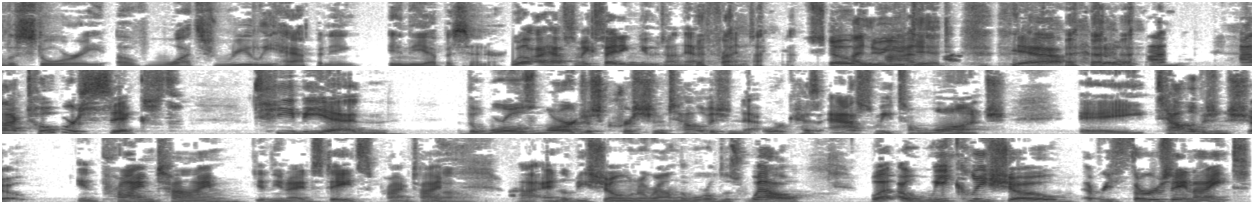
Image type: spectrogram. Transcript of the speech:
the story of what's really happening in the epicenter? Well, I have some exciting news on that front. So I knew you on, did. yeah. So on, on October 6th, TBN, the world's largest Christian television network, has asked me to launch a television show in prime time in the United States, prime time, wow. uh, and it'll be shown around the world as well. But a weekly show every Thursday night.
